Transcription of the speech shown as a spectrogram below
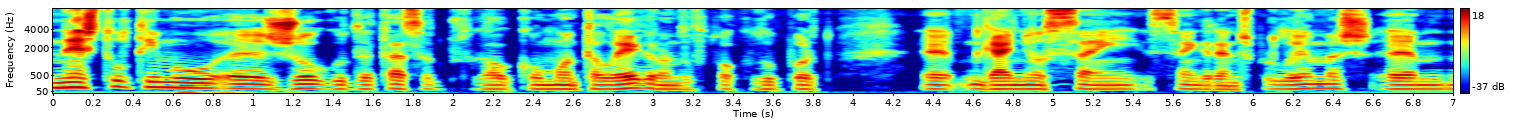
Neste último uh, jogo da Taça de Portugal com o Montalegre, onde o Futebol Clube do Porto uh, ganhou sem, sem grandes problemas, um,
